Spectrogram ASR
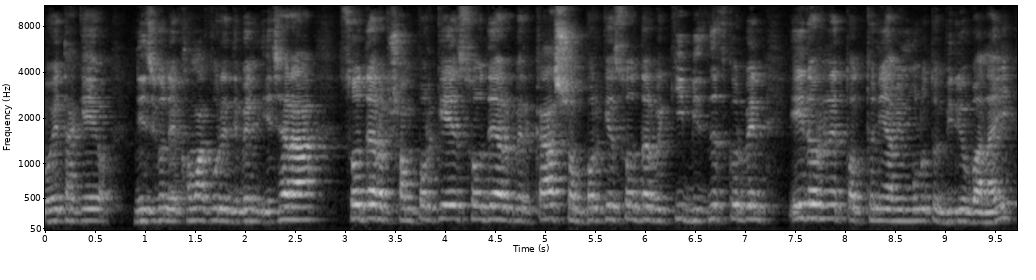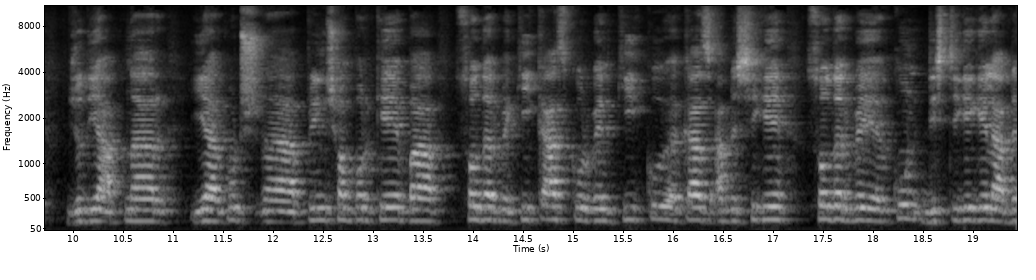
হয়ে থাকে নিজগুণে ক্ষমা করে দিবেন। এছাড়া সৌদি আরব সম্পর্কে, সৌদি আরবের কাজ সম্পর্কে, সৌদি আরবে কি বিজনেস করবেন, এই ধরনের তথ্য নিয়ে আমি মূলত ভিডিও বানাই। যদি আপনার এয়ারপোর্ট প্রিন্ট সম্পর্কে বা সৌদি আরবে কি কাজ করবেন, কি কাজ আপনি শিখে সৌদি আরবে কোন ডিস্ট্রিক্টে গেলে আপনি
